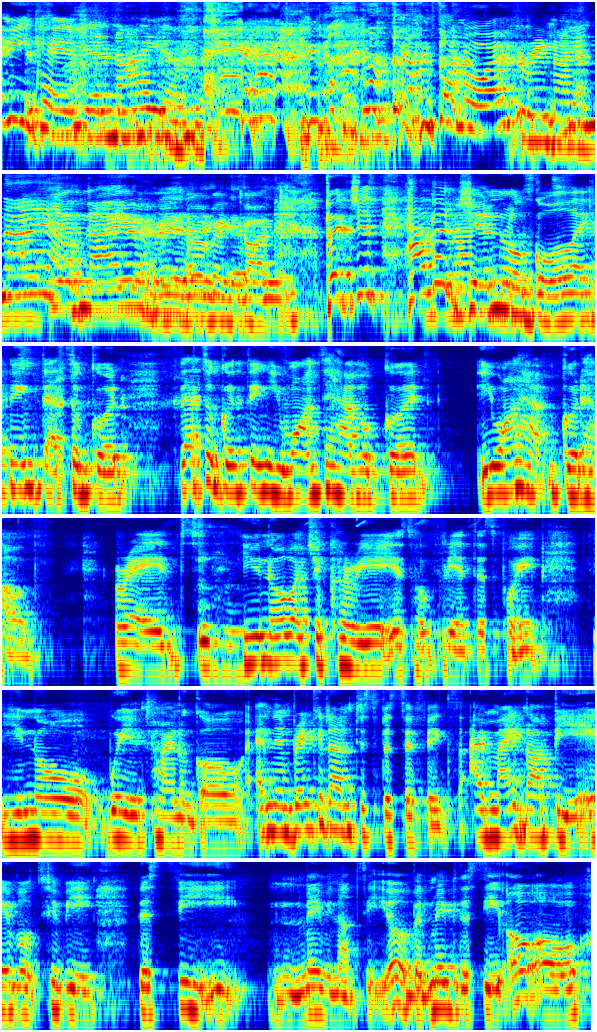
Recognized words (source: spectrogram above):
any case, it's on what? Renaya. Renaya. Renaya. Oh my god. But just have a general goal. I think that's a good that's a good thing. You want to have a good you want to have good health. Right? Mm-hmm. You know what your career is, hopefully, at this point. You know where you're trying to go. And then break it down to specifics. I might not be able to be the CEO, maybe not CEO, but maybe the COO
